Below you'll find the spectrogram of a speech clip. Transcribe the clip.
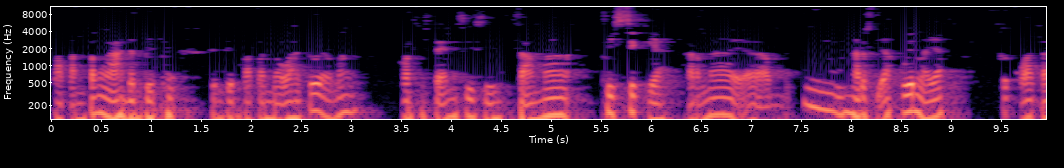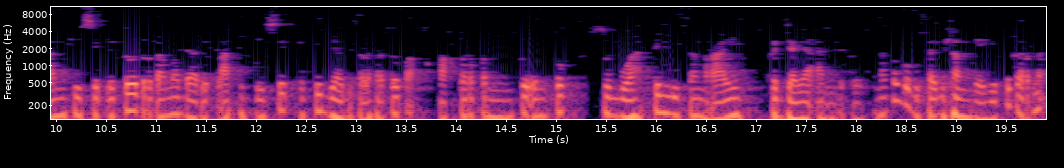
papan tengah dan tim-tim papan bawah itu memang konsistensi sih sama fisik ya karena ya, hmm, harus diakuin lah ya kekuatan fisik itu terutama dari pelatih fisik itu jadi salah satu faktor penentu untuk sebuah tim bisa meraih kejayaan gitu. Kenapa gue bisa bilang kayak gitu? Karena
